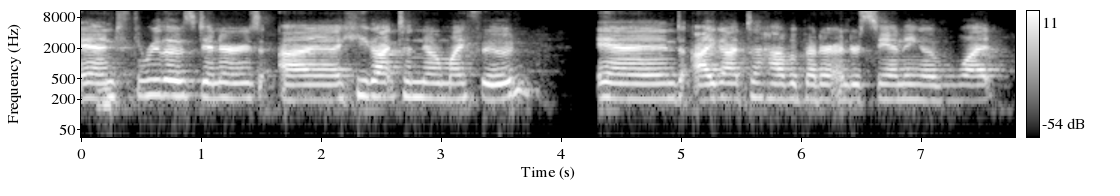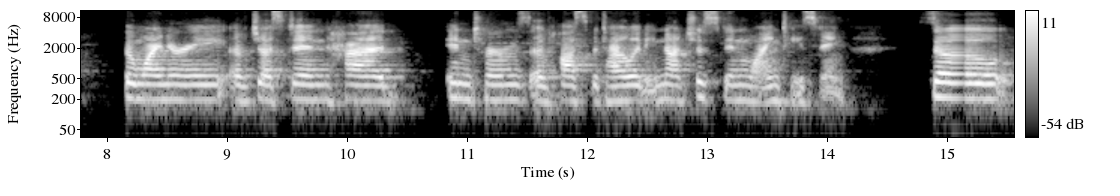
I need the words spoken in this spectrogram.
And through those dinners, uh, he got to know my food, and I got to have a better understanding of what the winery of Justin had in terms of hospitality, not just in wine tasting. So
